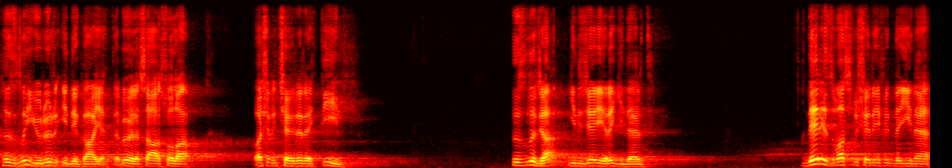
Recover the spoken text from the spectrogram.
hızlı yürür idi gayetle. Böyle sağa sola başını çevirerek değil, hızlıca gideceği yere giderdi. Deriz vasfı şerifinde yine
